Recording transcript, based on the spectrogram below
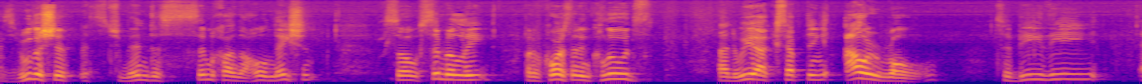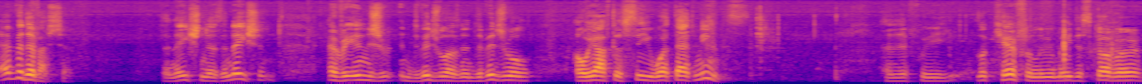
his rulership, it's tremendous simcha in the whole nation. So similarly, but of course it includes that we are accepting our role to be the Eved of Hashem, the nation as a nation, every individual as an individual, and we have to see what that means. And if we look carefully, we may discover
